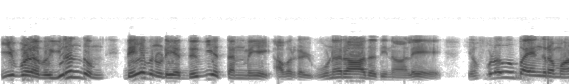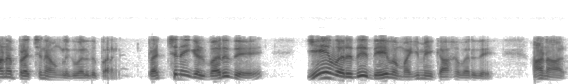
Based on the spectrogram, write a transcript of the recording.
இவ்வளவு இருந்தும் தேவனுடைய திவ்ய தன்மையை அவர்கள் உணராததினாலே எவ்வளவு பயங்கரமான பிரச்சனை அவங்களுக்கு வருது பாருங்க. பிரச்சனைகள் வருது. ஏன் வருது? தேவ மகிமைக்காக வருது. ஆனால்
